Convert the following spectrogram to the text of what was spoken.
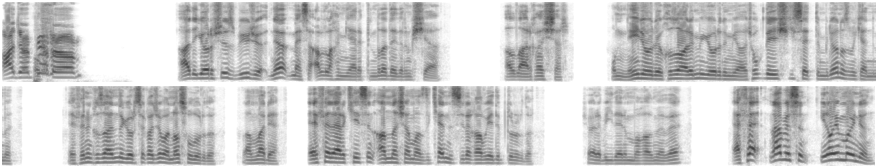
Hadi öpüyorum. Hadi görüşürüz büyücü. Ne mesela Allah'ım yarabbim bu da delirmiş ya. Allah arkadaşlar. Oğlum neydi öyle kız halimi gördüm ya. Çok değişik hissettim biliyor musunuz kendimi? Efe'nin kız halini de görsek acaba nasıl olurdu? Lan var ya. Efe'ler kesin anlaşamazdı. Kendisiyle kavga edip dururdu. Şöyle bir gidelim bakalım eve. Efe ne yapıyorsun? Yine oyun mu oynuyorsun?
